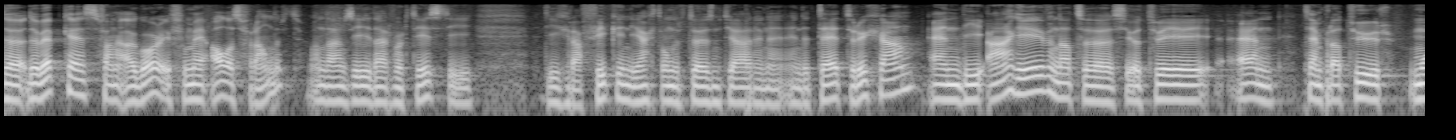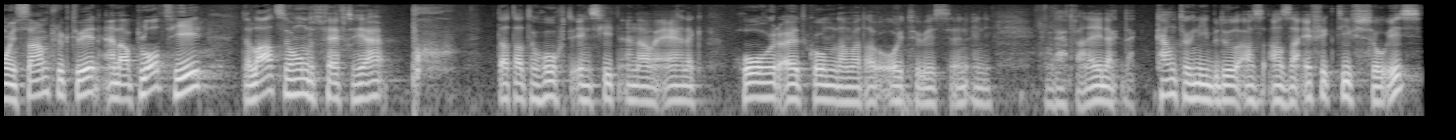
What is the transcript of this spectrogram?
De, de webcast van Al Gore heeft voor mij alles veranderd. Want daar zie je daar voor het eerst die, die grafieken die 800.000 jaar in, in de tijd teruggaan. En die aangeven dat eh, CO2 en temperatuur mooi samen fluctueren. En dat plots hier, de laatste 150 jaar, dat dat de hoogte inschiet en dat we eigenlijk hoger uitkomen dan wat dat we ooit geweest zijn. die- Ik dacht van, hé, dat, dat kan toch niet bedoelen, als, als dat effectief zo is,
